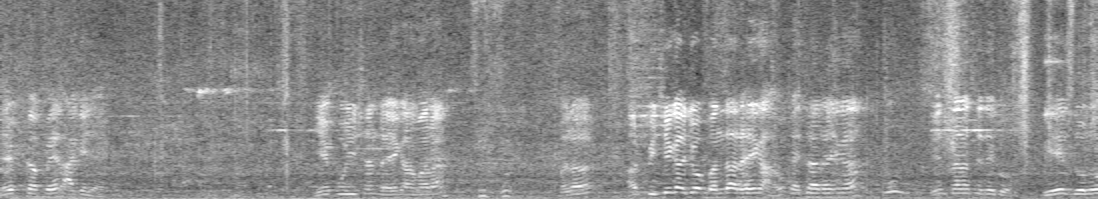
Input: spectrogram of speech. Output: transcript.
लेफ़्ट का पैर आगे जाएगा। ये पोजीशन रहेगा हमारा बराबर। और पीछे का जो बंदा रहेगा वो कैसा रहेगा? इस तरह से देखो। ये दोनों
